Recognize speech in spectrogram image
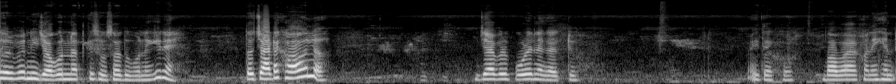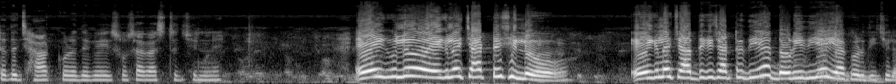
ধরবে নি জগন্নাথকে শশা দেবো নাকি রে? তো চাটা খাওয়া হলো? যা এবার পড়ে নেগা একটু। এই দেখো, বাবা এখন এখানটাতে ঝাঁক করে দেবে এই শশা গাছটার জন্য। এইগুলো এইগুলো চারটে ছিল। এইগুলো চারদিকে চারটে দিয়ে দড়ি দিয়ে ইয়া করে দিয়েছিল।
